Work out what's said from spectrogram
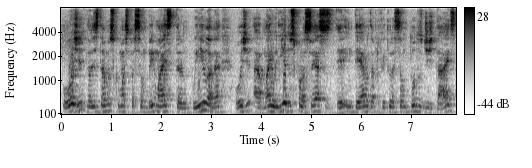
Hoje nós estamos com uma situação bem mais tranquila, né? Hoje a maioria dos processos eh, internos da prefeitura são todos digitais.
